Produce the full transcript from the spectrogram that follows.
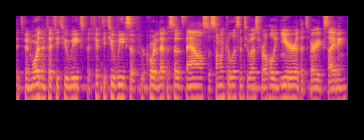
It's been more than 52 weeks, but 52 weeks of recorded episodes now, so someone could listen to us for a whole year. That's very exciting.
